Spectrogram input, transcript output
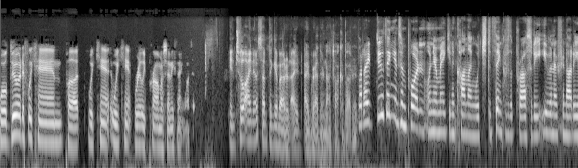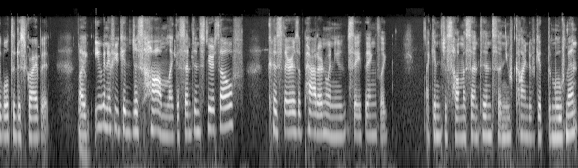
we'll do it if we can, but we can't we can't really promise anything with it. Until I know something about it, I'd, I'd rather not talk about it. But I do think it's important when you're making a con language to think of the prosody, even if you're not able to describe it. Like, even if you can just hum like a sentence to yourself, because there is a pattern when you say things like, I can just hum a sentence and you kind of get the movement.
